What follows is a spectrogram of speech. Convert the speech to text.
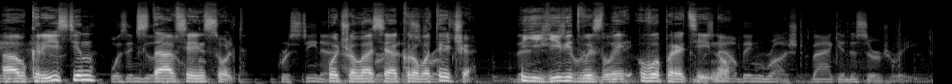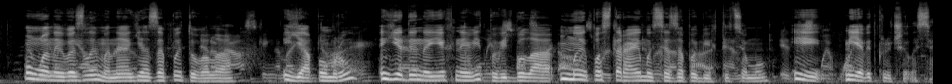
а в Крістін стався інсульт. Почалася кровотеча. Її відвезли в операційну. Вони везли мене, я запитувала, я помру? Єдина їхня відповідь була: ми постараємося запобігти цьому. І я відключилася.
